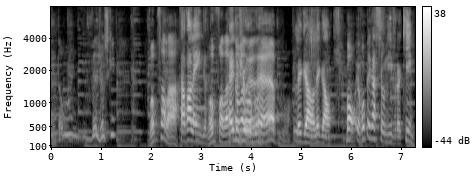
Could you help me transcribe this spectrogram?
Uhum. Então, vejo acho que vamos falar. Tá valendo. Vamos falar É do tá jogo. valendo. É, pô. Legal, legal. Bom, eu vou pegar seu livro aqui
